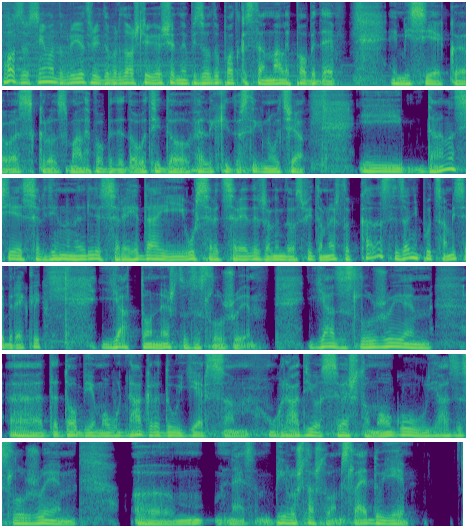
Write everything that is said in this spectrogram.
Pozdrav svima, dobro jutro i dobrodošli u još jednu epizodu podcasta Male pobede, emisije koja vas kroz male pobede dovodi do velikih dostignuća. I danas je sredina nedelje sreda i usred srede želim da vas pitam nešto. Kada ste zadnji put sami sebi rekli ja to nešto zaslužujem? Ja zaslužujem uh, da dobijem ovu nagradu jer sam uradio sve što mogu, ja zaslužujem uh, ne znam, bilo šta što vam sleduje,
